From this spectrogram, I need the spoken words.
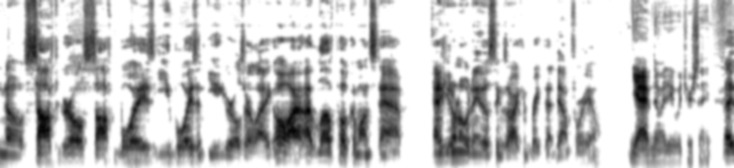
you know, soft girls, soft boys, e boys, and e girls are like, oh, I, I love Pokemon Snap. And if you don't know what any of those things are, I can break that down for you. Yeah, I have no idea what you're saying. I,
